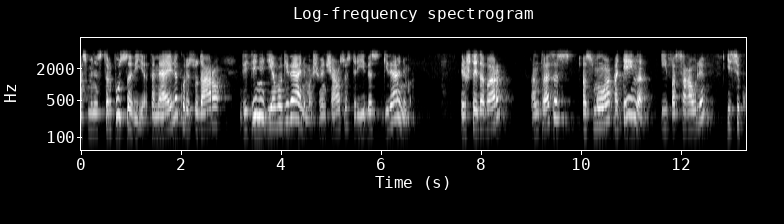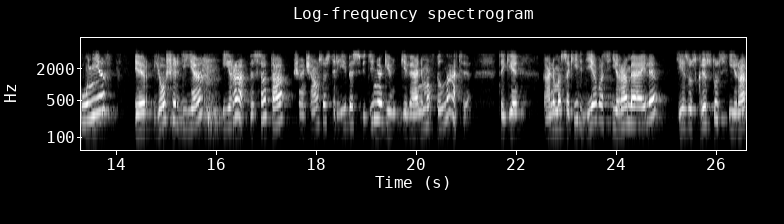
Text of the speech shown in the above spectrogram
asmenis tarpusavyje. Ta meilė, kuri sudaro vidinį Dievo gyvenimą, švenčiausios trybės gyvenimą. Ir štai dabar antrasis asmuo ateina į pasaulį, įsikūnyje ir jo širdyje yra visa ta švenčiausios trybės vidinio gyvenimo pilnatvė. Taigi, galima sakyti, Dievas yra meilė, Jėzus Kristus yra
